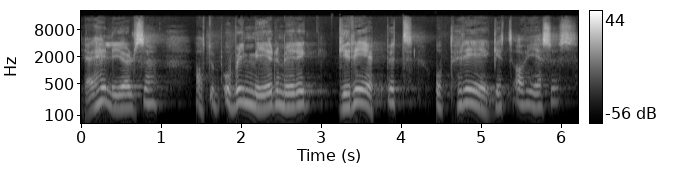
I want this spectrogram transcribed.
det er helliggjørelse. At å bli mer og mer grepet og preget av Jesus.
